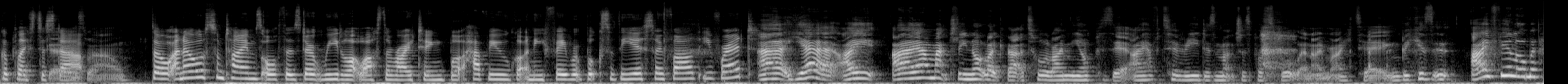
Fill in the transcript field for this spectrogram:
Good place to go start. as well. So I know sometimes authors don't read a lot whilst they're writing, but have you got any favourite books of the year so far that you've read? Uh, yeah, I I am actually not like that at all. I'm the opposite. I have to read as much as possible when I'm writing because it, I feel almost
